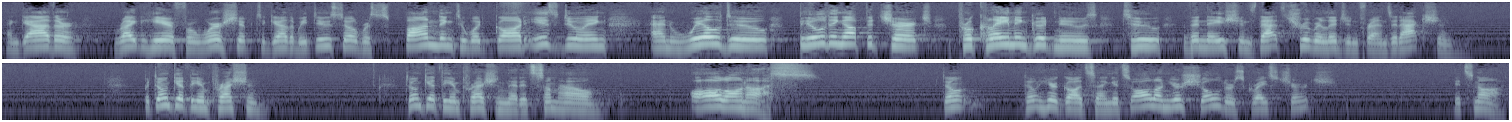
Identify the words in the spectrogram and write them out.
and gather right here for worship together. We do so responding to what God is doing and will do, building up the church, proclaiming good news to the nations. That's true religion, friends, in action. But don't get the impression, don't get the impression that it's somehow all on us. Don't, don't hear God saying, it's all on your shoulders, Grace Church. It's not.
